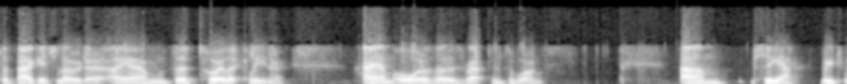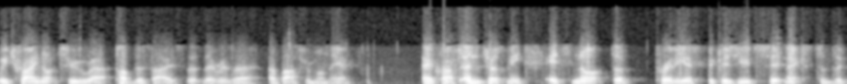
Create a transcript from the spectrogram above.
the baggage loader. I am the toilet cleaner. I am all of those wrapped into one. Um, so yeah, we we try not to uh, publicize that there is a, a bathroom on the air, aircraft. And trust me, it's not the prettiest because you'd sit next to the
